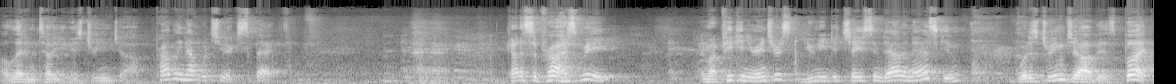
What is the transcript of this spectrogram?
I'll let him tell you his dream job. Probably not what you expect. kind of surprised me. Am I piquing your interest? You need to chase him down and ask him what his dream job is. But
